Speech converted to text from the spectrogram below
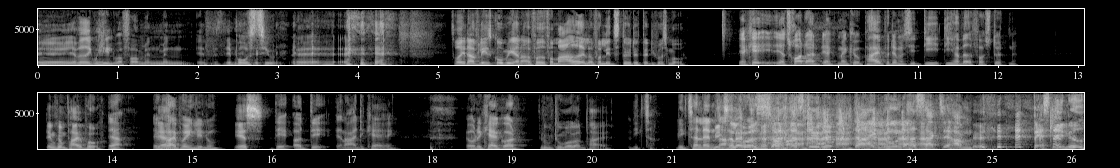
Øh, jeg ved ikke helt hvorfor, men, men øh, det er positivt. Tror I, der er flest komikere, der har fået for meget eller for lidt støtte, da de var små? Jeg, kan, jeg tror, der er, jeg, man kan jo pege på dem og sige, de, de har været for støttende. Dem kan man pege på. Ja, jeg kan Ja. pege på en lige nu. Yes, Det, og det, nej, det kan jeg ikke. Jo, det kan jeg godt. du, du må godt pege. Victor. Victor Lander Victor har Lander. fået så meget støtte. Der er ikke nogen, der har sagt til ham, bas lige ned.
